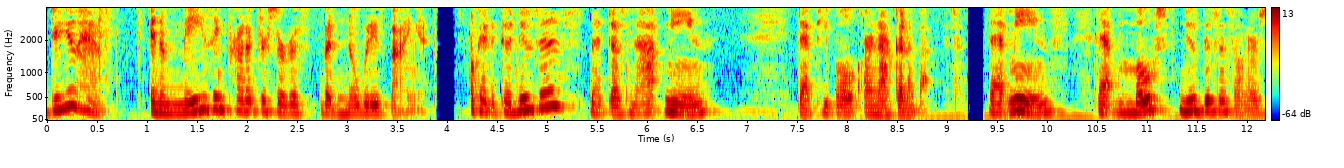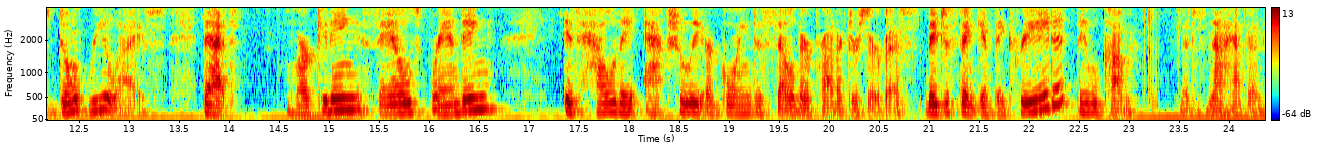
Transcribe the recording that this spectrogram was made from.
Do you have an amazing product or service, but nobody's buying it? Okay, the good news is that does not mean that people are not going to buy it. That means that most new business owners don't realize that marketing, sales, branding is how they actually are going to sell their product or service. They just think if they create it, they will come. That does not happen.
